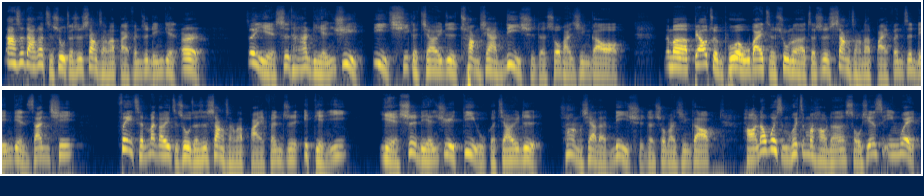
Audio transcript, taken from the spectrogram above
纳斯达克指数则是上涨了百分之零点二，这也是它连续第七个交易日创下历史的收盘新高哦。那么标准普尔五百指数呢，则是上涨了百分之零点三七，费城半导体指数则是上涨了百分之一点一，也是连续第五个交易日创下了历史的收盘新高。好，那为什么会这么好呢？首先是因为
